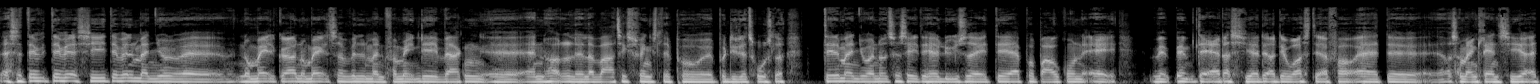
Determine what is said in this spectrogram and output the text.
altså det, det vil jeg sige, det vil man jo øh, normalt gøre. Normalt så vil man formentlig hverken øh, anholde eller varetægtsfængsle på, øh, på de der trusler. Det man jo er nødt til at se det her lyset af, det er på baggrund af, hvem, hvem det er, der siger det. Og det er jo også derfor, at, øh, og som anklageren siger, at,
